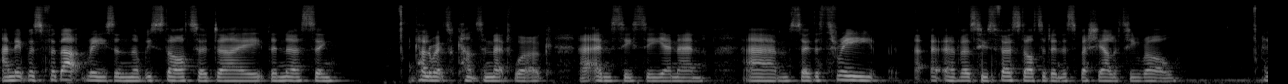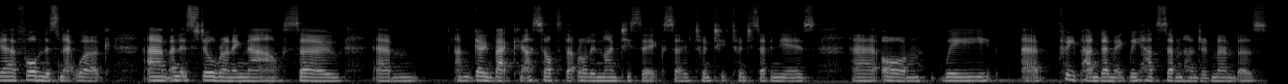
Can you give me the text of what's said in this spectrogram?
and it was for that reason that we started a, the nursing colorectal cancer network at NCCNN. Um, so the three uh, of us who first started in the speciality role yeah, formed this network um, and it's still running now. So um, I'm going back, I started that role in 96, so 20, 27 years uh, on. We, uh, pre pandemic, we had 700 members.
